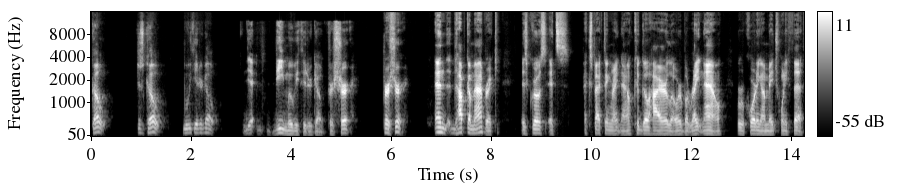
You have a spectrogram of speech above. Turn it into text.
Go. Just go. Movie theater go. Yeah, the movie theater go for sure. For sure. And Top Gun Maverick is gross. It's expecting right now, could go higher or lower, but right now, we're recording on May 25th.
